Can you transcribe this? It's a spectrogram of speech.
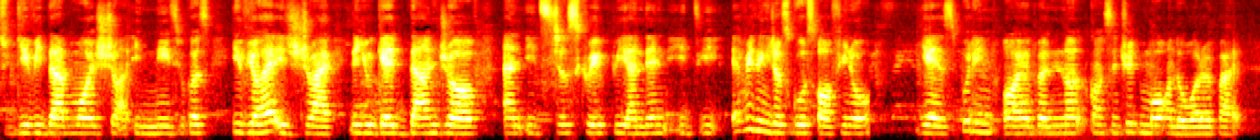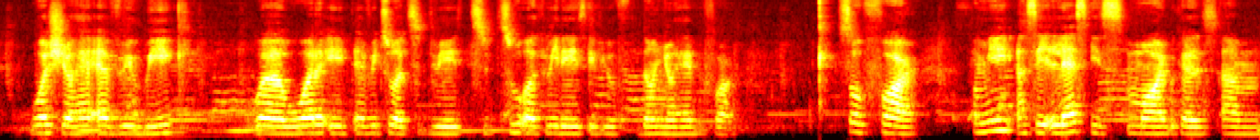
to give it that moisture it needs. Because if your hair is dry then you get dandruff and it's just scrapey and then it, it everything just goes off you know. Yes put in oil but not concentrate more on the water part. Wash your hair every week. Well water it every two or three two or three days if you've done your hair before so far. For me i say less is more because um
